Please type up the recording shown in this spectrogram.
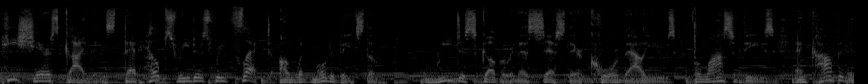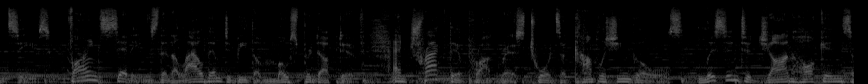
He shares guidance that helps readers reflect on what motivates them, rediscover and assess their core values, philosophies, and competencies, find settings that allow them to be the most productive, and track their progress towards accomplishing goals. Listen to John Hawkins'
